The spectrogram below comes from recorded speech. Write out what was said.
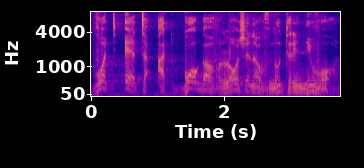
вот это от Бога вложено внутри него.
